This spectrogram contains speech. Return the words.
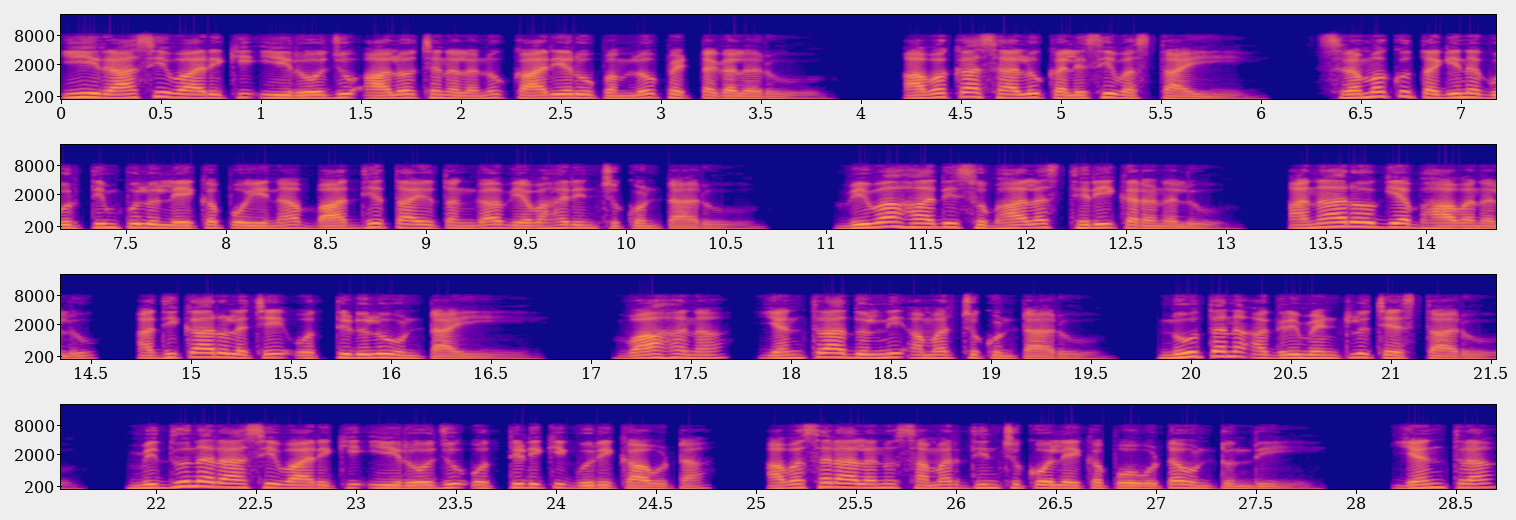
ఈ రాశి వారికి ఈ రోజు ఆలోచనలను కార్యరూపంలో పెట్టగలరు. అవకాశాలు కలిసి వస్తాయి. శ్రమకు తగిన గుర్తింపులు లేకపోయినా బాధ్యతాయుతంగా వ్యవహరించుకొంటారు. వివాహాది శుభాల స్థిరీకరణలు అనారోగ్య భావనలు అధికారులచే ఒత్తిడులు ఉంటాయి. వాహన యంత్రాదుల్ని అమర్చుకుంటారు. నూతన అగ్రిమెంట్లు చేస్తారు. మిథున రాశి వారికి ఈ రోజు ఒత్తిడికి గురికావుట అవసరాలను సమర్థించుకోలేకపోవుట ఉంటుంది. యంత్ర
